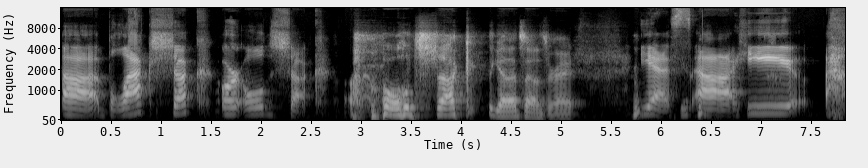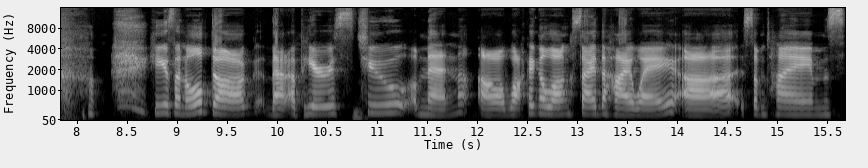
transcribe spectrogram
uh, black shuck or old shuck. Old Shuck. Yeah, that sounds right. Yes, uh, he he's an old dog that appears to men uh, walking alongside the highway. Uh, sometimes,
